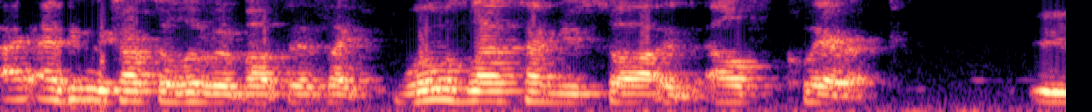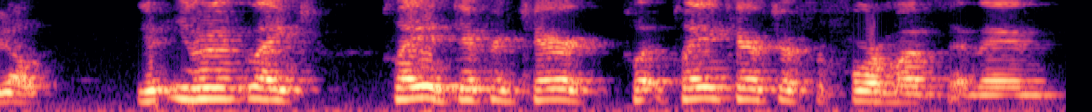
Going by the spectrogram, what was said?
I, I think we talked a little bit about this. Like when was the last time you saw an elf cleric? You know you, you know like play a different character play, play a character for four months and then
